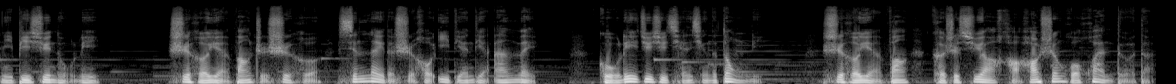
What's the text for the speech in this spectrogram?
你必须努力。诗和远方只适合心累的时候一点点安慰，鼓励继续前行的动力。诗和远方可是需要好好生活换得的，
